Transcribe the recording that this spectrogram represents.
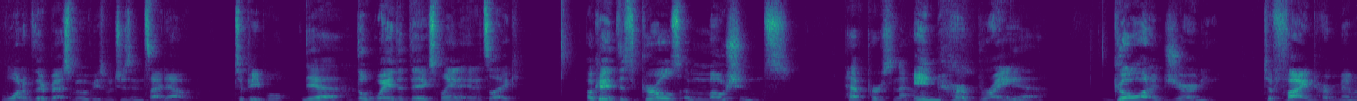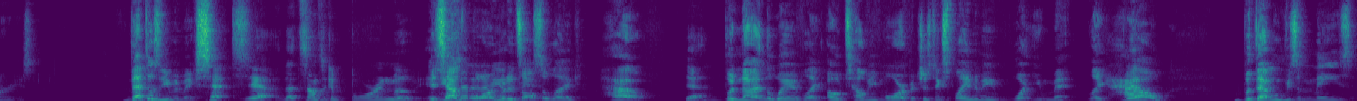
one of their best movies, which is Inside Out, to people, yeah, the way that they explain it, and it's like, okay, this girl's emotions have personality. in her brain yeah, go on a journey to find her memories. That doesn't even make sense. yeah, that sounds like a boring movie. If It sounds boring, but it's also like how. yeah. but not in the way of like, oh, tell me more, but just explain to me what you meant. Like how? But that movie's amazing.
